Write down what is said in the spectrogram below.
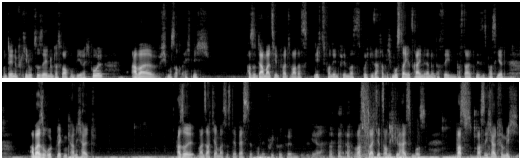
und den im Kino zu sehen und das war auch irgendwie recht cool. Aber ich muss auch echt nicht. Also damals jedenfalls war das nichts von den Filmen, was, wo ich gesagt habe, ich muss da jetzt reinrennen und das sehen, was da als nächstes passiert. Aber so rückblicken kann ich halt. Also, man sagt ja immer, es ist der beste von den Prequel-Filmen Ja. was vielleicht jetzt auch nicht viel heißen muss. Was, was ich halt für mich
